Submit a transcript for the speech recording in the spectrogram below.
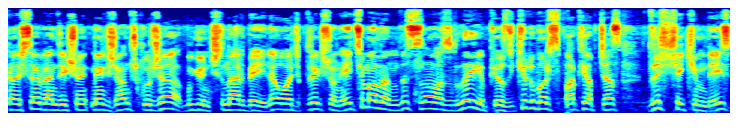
arkadaşlar ben direksiyon eğitmeni Can Çukoca. Bugün Çınar Bey ile Ovacık Direksiyon Eğitim Alanı'nda sınav hazırlığı yapıyoruz. İki dubarı park yapacağız. Dış çekimdeyiz.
